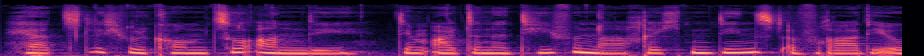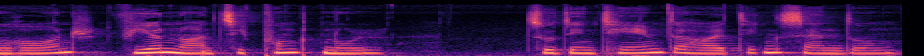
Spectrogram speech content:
Herzlich willkommen zu Andi, dem alternativen Nachrichtendienst auf Radio Orange 94.0. Zu den Themen der heutigen Sendung.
